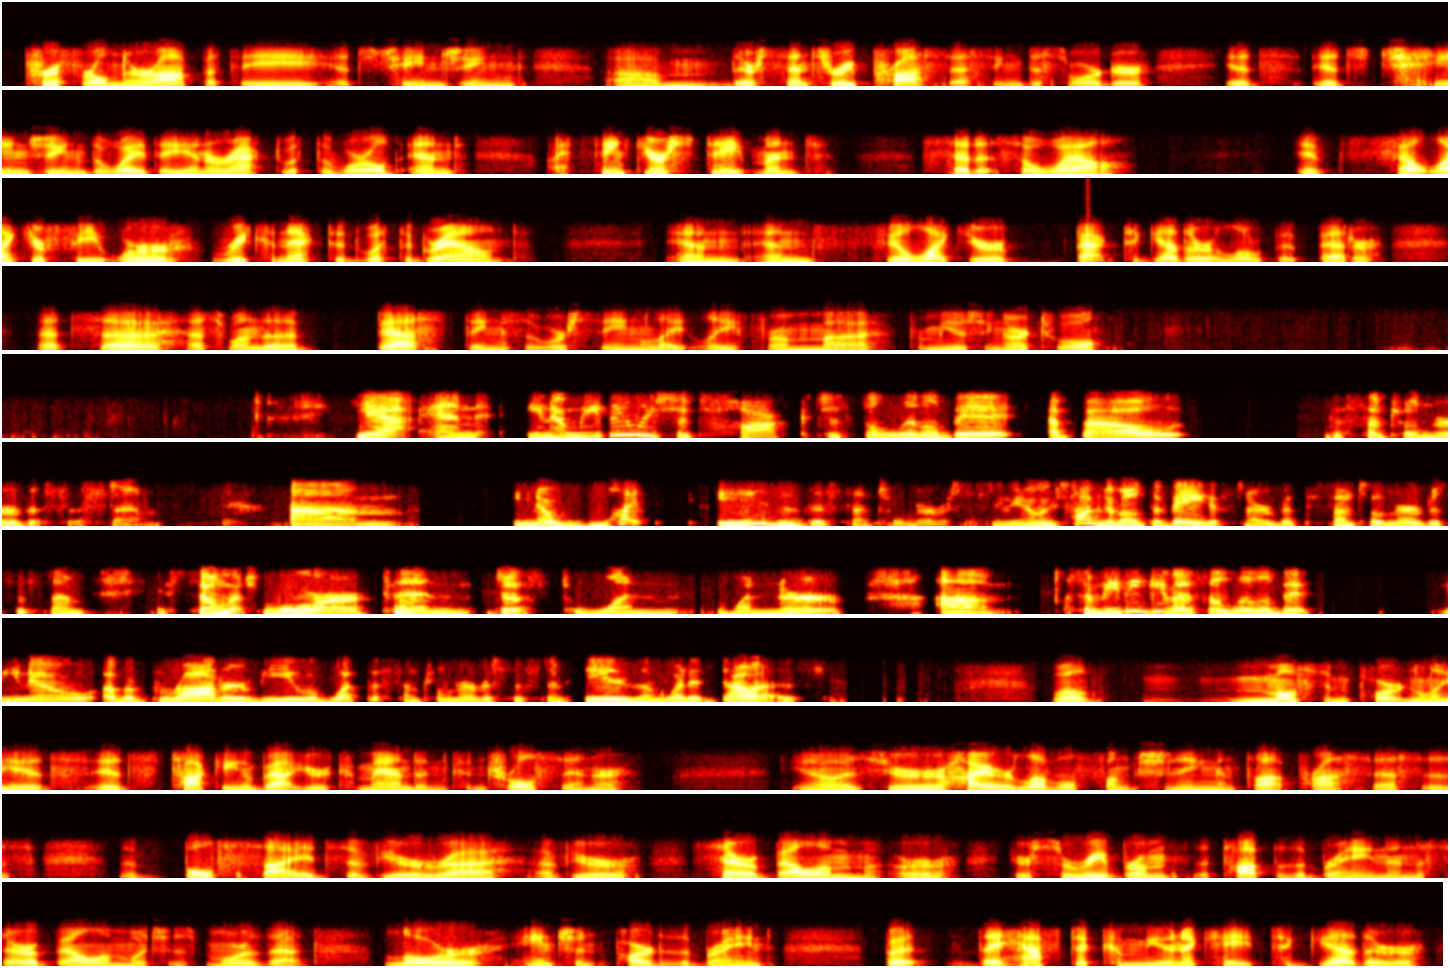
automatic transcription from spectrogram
peripheral neuropathy. It's changing um, their sensory processing disorder. It's it's changing the way they interact with the world. And I think your statement said it so well. It felt like your feet were reconnected with the ground, and and feel like you're back together a little bit better. That's uh, that's one of the best things that we're seeing lately from uh, from using our tool. Yeah, and you know maybe we should talk just a little bit about the central nervous system. Um, you know what is the central nervous system? You know we've talked about the vagus nerve, but the central nervous system is so much more than just one one nerve. Um, so maybe give us a little bit you know, of a broader view of what the central nervous system is and what it does? Well, most importantly, it's it's talking about your command and control center. You know, it's your higher level functioning and thought processes. The both sides of your uh, of your cerebellum or your cerebrum, the top of the brain, and the cerebellum, which is more of that lower ancient part of the brain. But they have to communicate together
